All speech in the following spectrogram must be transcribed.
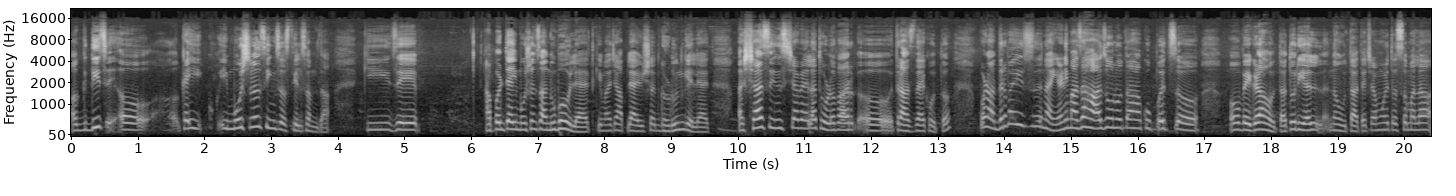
अगदीच काही इमोशनल सीन्स असतील समजा की जे आपण त्या इमोशन्स अनुभवल्या आहेत किंवा ज्या आपल्या आयुष्यात घडून गेल्या आहेत अशा सीन्सच्या वेळेला थोडंफार त्रासदायक होतं. पण अदरवाईज नाही. आणि माझा हा झोन होता हा खूपच वेगळा होता. तो रिअल नव्हता. त्याच्यामुळे तसं मला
